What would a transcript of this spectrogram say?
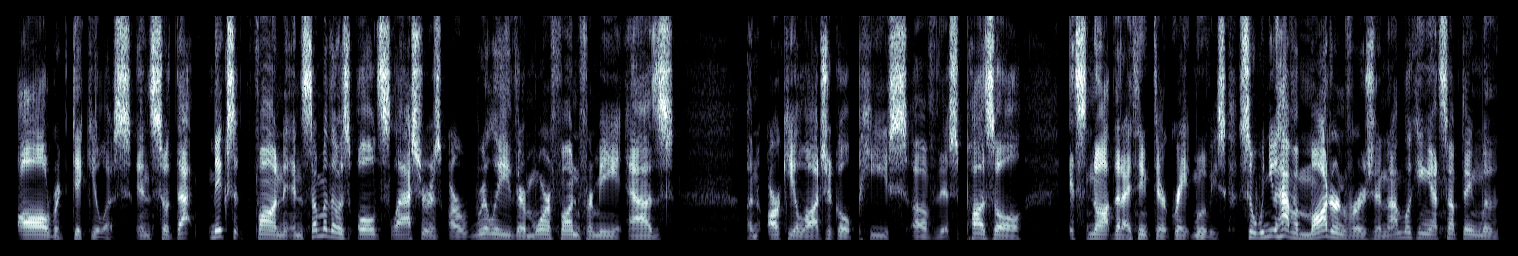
all ridiculous, and so that makes it fun. And some of those old slashers are really they're more fun for me as an archaeological piece of this puzzle. It's not that I think they're great movies. So when you have a modern version, I'm looking at something with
